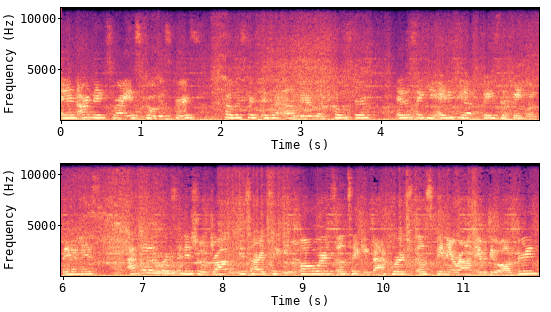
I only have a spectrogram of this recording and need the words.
And our next ride is Cobra's Curse. Cobra's Curse is an elevator lift coaster. It'll take you 80 feet up face to face with venomous. After the first initial drop, it starts taking forwards, it'll take you backwards, it'll spin you around, it will do all three,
